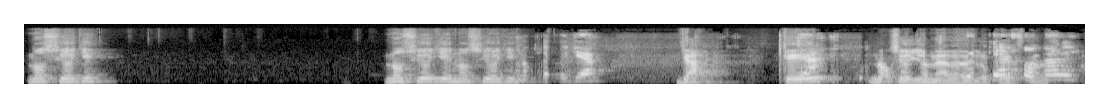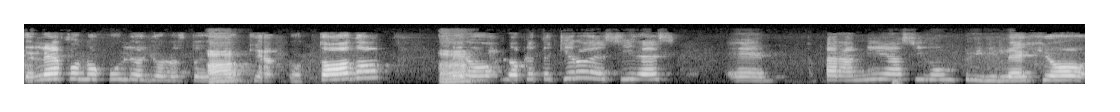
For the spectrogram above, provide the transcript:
¿No se oye? No se oye, no se oye. No, pero ya. Ya. Que no se oyó nada de lo que es. sonar el teléfono, Julio, yo lo estoy ah. bloqueando todo Pero lo que te quiero decir es, eh, para mí ha sido un privilegio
